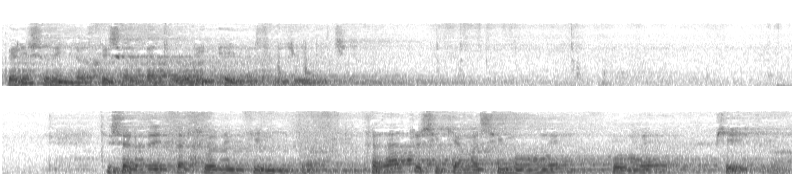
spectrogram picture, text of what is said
Quelli sono i nostri salvatori e i nostri giudici. Ci sarebbe da stare su all'infinito. Tra l'altro si chiama Simone come Pietro.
